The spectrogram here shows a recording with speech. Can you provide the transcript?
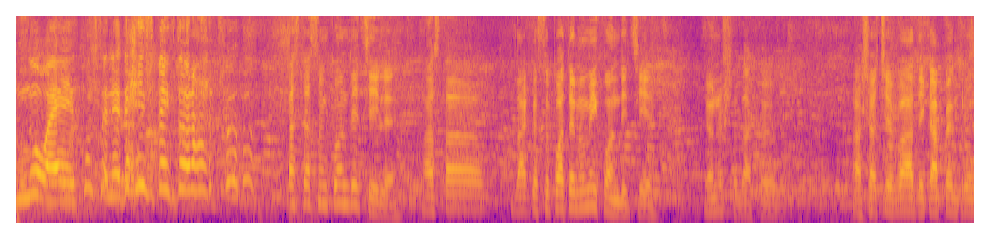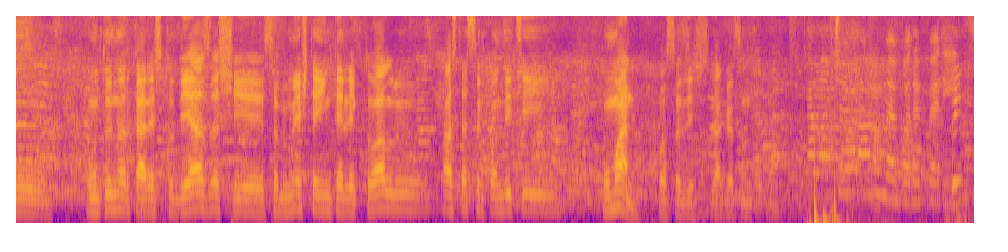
Nu, e, cum să ne dea inspectoratul? Astea sunt condițiile. Asta, dacă se poate numi condiție. Eu nu știu dacă așa ceva, adică pentru un tânăr care studiază și se numește intelectual, astea sunt condiții umane, poți să zici, dacă sunt umane. Dar la ce anume vă referiți?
